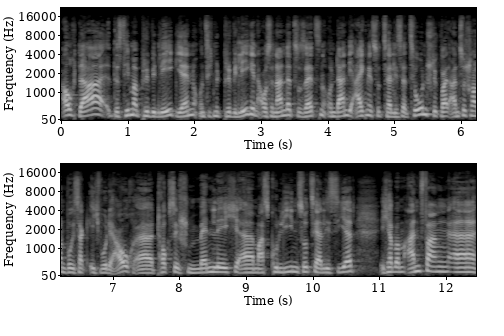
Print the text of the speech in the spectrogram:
auch da das Thema Privilegien und sich mit Privilegien auseinanderzusetzen und dann die eigene Sozialisation ein Stück weit anzuschauen, wo ich sage, ich wurde auch äh, toxisch männlich, äh, maskulin sozialisiert. Ich habe am Anfang äh,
